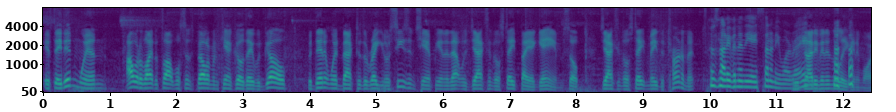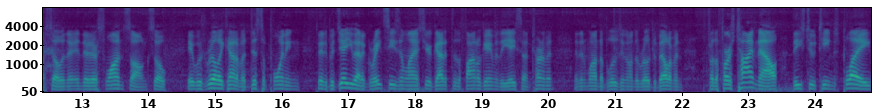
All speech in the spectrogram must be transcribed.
If they didn't win, I would have liked to thought, well, since Bellarmine can't go, they would go. But then it went back to the regular season champion, and that was Jacksonville State by a game. So Jacksonville State made the tournament. Who's not even in the ASUN anymore, right? Who's not even in the league anymore. So in their, in their swan song. So it was really kind of a disappointing thing. But JU had a great season last year. Got it to the final game of the ASUN tournament, and then wound up losing on the road to Bellarmine. For the first time now, these two teams play.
